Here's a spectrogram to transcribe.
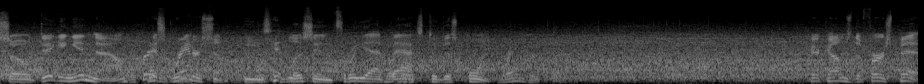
So digging in now, Chris Granderson. He's hitless in three at-bats to this point. Here comes the first pitch.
